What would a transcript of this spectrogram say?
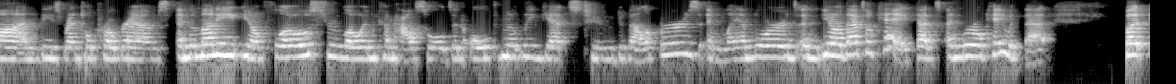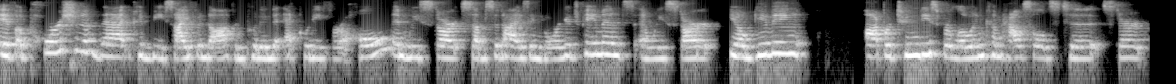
on these rental programs and the money you know flows through low income households and ultimately gets to developers and landlords and you know that's okay that's and we're okay with that but if a portion of that could be siphoned off and put into equity for a home, and we start subsidizing mortgage payments and we start, you know, giving opportunities for low income households to start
